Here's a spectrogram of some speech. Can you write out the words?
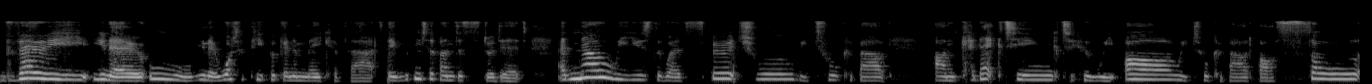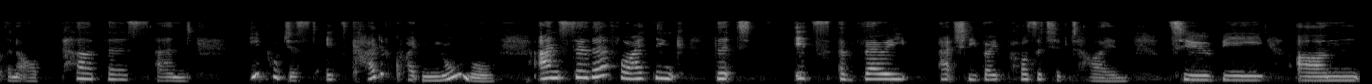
very, you know, ooh, you know, what are people going to make of that? They wouldn't have understood it. And now we use the word spiritual, we talk about um, connecting to who we are, we talk about our soul and our purpose and people just, it's kind of quite normal. And so therefore, I think that it's a very, actually very positive time to be, um,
